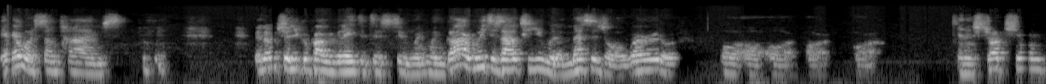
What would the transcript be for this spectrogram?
there were sometimes and i'm sure you could probably relate to this too when, when god reaches out to you with a message or a word or or or or, or, or an instruction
